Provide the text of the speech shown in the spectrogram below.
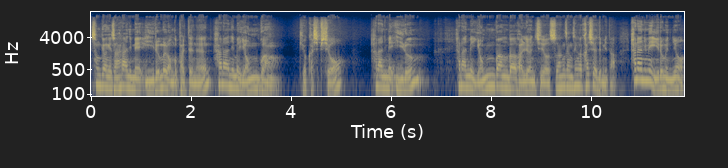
성경에서 하나님의 이름을 언급할 때는 하나님의 영광 기억하십시오. 하나님의 이름, 하나님의 영광과 관련 지어서 항상 생각하셔야 됩니다. 하나님의 이름은요,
